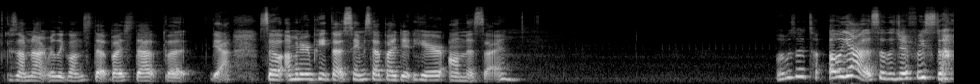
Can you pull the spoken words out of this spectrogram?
because I'm not really going step by step, but yeah. So I'm going to repeat that same step I did here on this side. What was I? Oh yeah, so the Jeffree Star.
